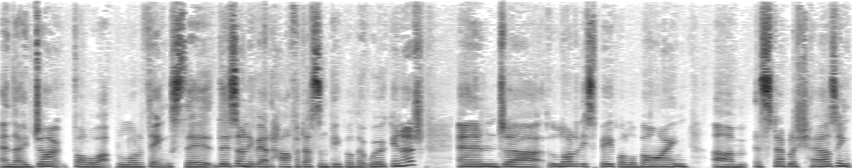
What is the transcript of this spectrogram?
and they don't follow up a lot of things. There, there's only about half a dozen people that work in it, and uh, a lot of these people are buying um, established housing,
